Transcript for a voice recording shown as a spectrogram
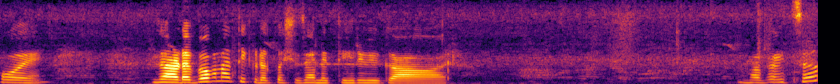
होय. झाडं बघ ना तिकडं कशी झाले ती हिरवीगार. बघायचं?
